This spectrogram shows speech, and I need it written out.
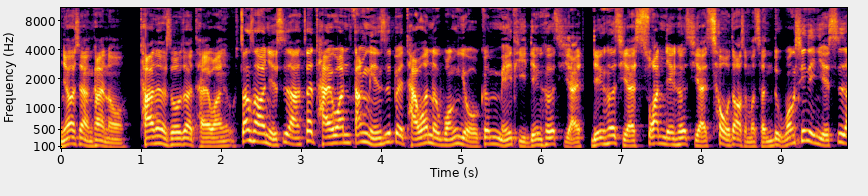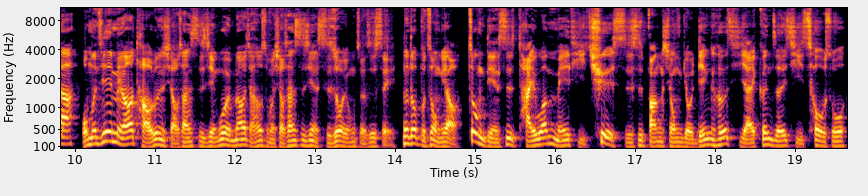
你要想想看哦，他那个时候在台湾，张韶涵也是啊，在台湾当年是被台湾的网友跟媒体联合起来，联合起来酸，联合起来臭到什么程度？王心凌也是啊。我们今天没有要讨论小三事件，我也没有讲说什么小三事件的始作俑者是谁，那都不重要。重点是台湾媒体确实是帮凶，有联合起来跟着一起臭说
